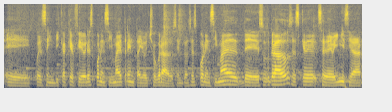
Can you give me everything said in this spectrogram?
eh, pues se indica que fiebre es por encima de 38 grados, entonces por encima de, esos grados es que se debe iniciar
